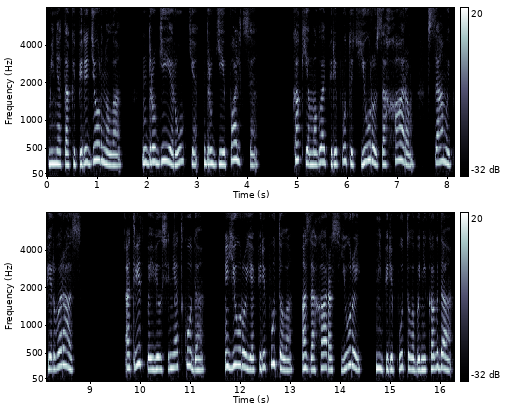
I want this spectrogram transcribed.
Меня так и передернуло. Другие руки, другие пальцы. Как я могла перепутать Юру с Захаром в самый первый раз? Ответ появился ниоткуда. Юру я перепутала, а Захара с Юрой не перепутала бы никогда.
